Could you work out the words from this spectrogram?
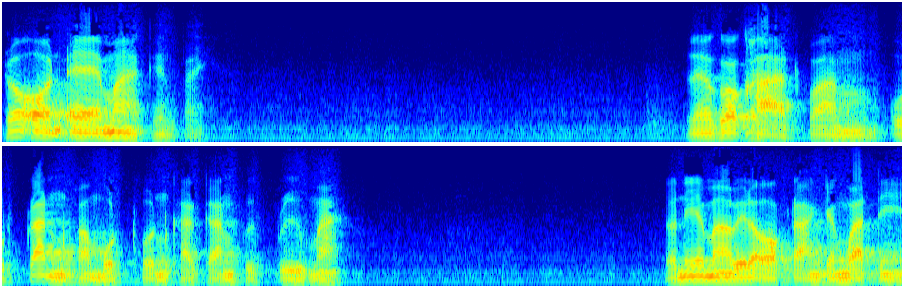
เราอ่อนแอมากเกินไป แล้วก็ขาดความอดกลั้น ความอดทน ขาดการฝึกปรือมา ตอนนี้มาเวลาออกต่างจังหวัดเนี่ย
